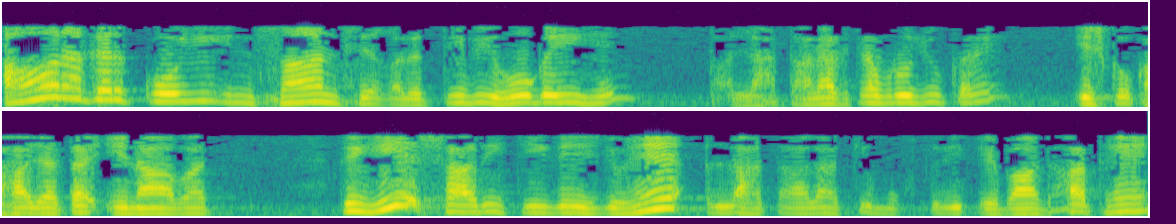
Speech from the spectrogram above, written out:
اور اگر کوئی انسان سے غلطی بھی ہو گئی ہے، تو اللہ تعالیٰ کی طرف رجوع کرے اس کو کہا جاتا ہے انعوت تو یہ ساری چیزیں جو ہیں، اللہ تعالیٰ کی مختلف عبادات ہیں۔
